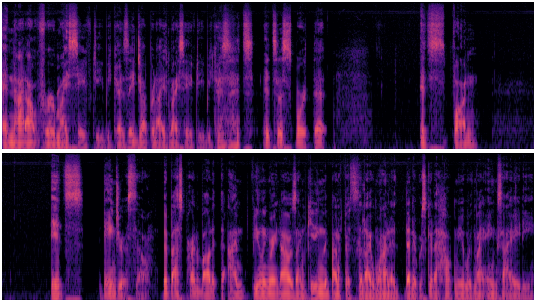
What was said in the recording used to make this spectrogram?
and not out for my safety because they jeopardize my safety because it's it's a sport that it's fun. It's dangerous though. The best part about it that I'm feeling right now is I'm getting the benefits that I wanted, that it was going to help me with my anxiety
